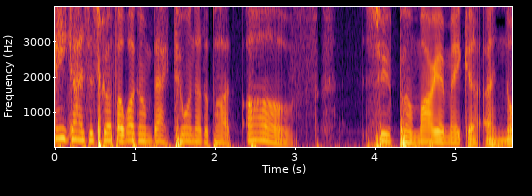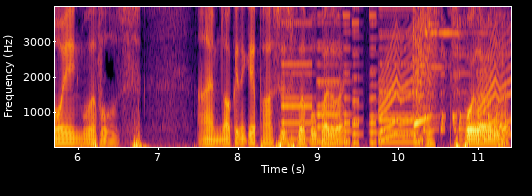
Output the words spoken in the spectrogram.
Hey guys, it's Gruffa. Welcome back to another part of Super Mario Maker Annoying Levels. I am not gonna get past this level, by the way. Spoiler alert.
